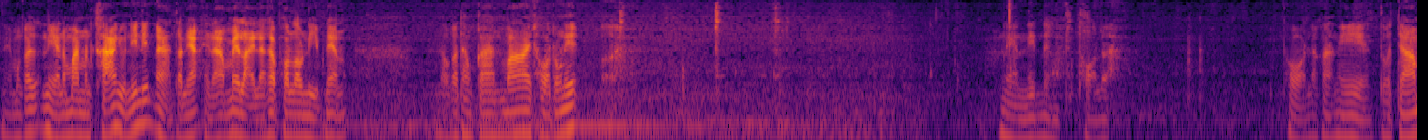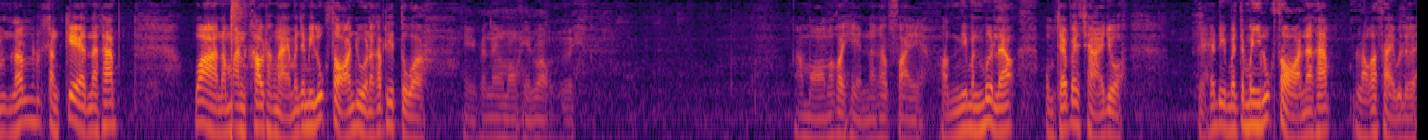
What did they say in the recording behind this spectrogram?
เนี่ยมันก็เนี่ยน้ำมันมันค้างอยู่นิดๆอะตอนนี้เห็นนะไม่ไหลแล้วครับพอเราหนีบแน่น เราก็ทำการไม้ถอดตรงนี้ แน่นนิดหนึ่งถอดเลยถอดแล้วก็นี่ตัวจ้ำแล้วสังเกตนะครับ ว่าน้ำมันเข้าทางไหนมันจะมีลูกศรอยู่นะครับ ที่ตัวนี่เป็นยังมองเห็นว่าเอ้ยอมองไม่ค่อยเห็นนะครับ ไฟตอนนี้มันมืดแล้ว ผมใช้ไฟฉายอยู่แต่ให้ดีมันจะมีลูกศรนะครับ เราก็ใส่ไปเลย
